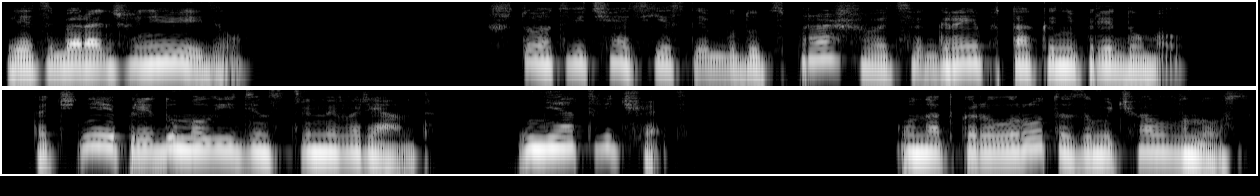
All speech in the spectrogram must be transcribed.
«Я тебя раньше не видел». Что отвечать, если будут спрашивать, Грейп так и не придумал. Точнее, придумал единственный вариант — не отвечать. Он открыл рот и замычал в нос,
